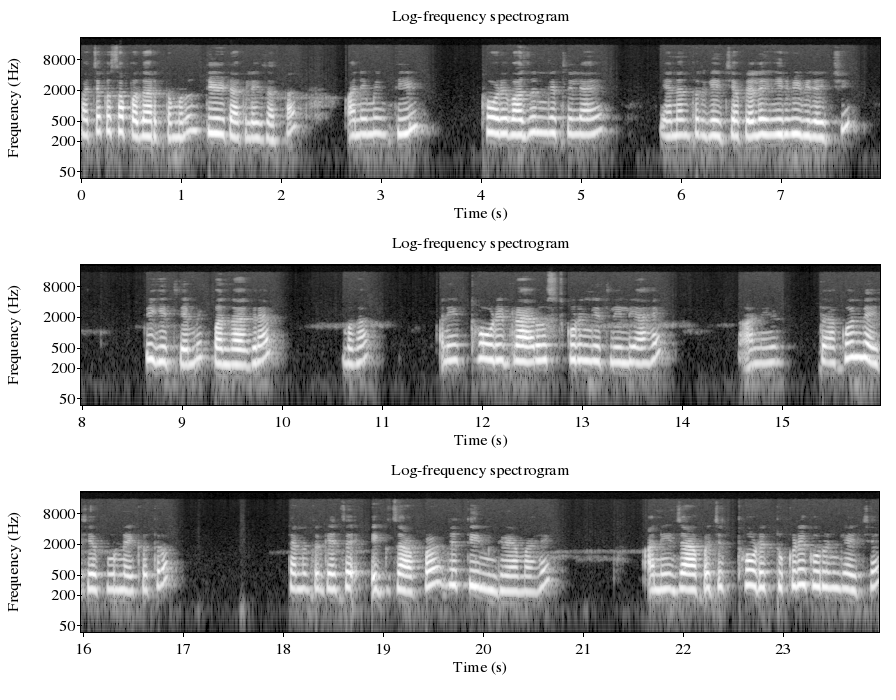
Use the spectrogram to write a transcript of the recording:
पाचक कसा पदार्थ म्हणून तीळ टाकले जातात. आणि मी तीळ थोडे भाजून घेतलेले आहे. यानंतर घ्यायची आपल्याला हिरवी विलायची. ती घेतली मी पंधरा ग्रॅम. बघा. आणि थोडी ड्राय रोस्ट करून घेतलेली आहे. आणि टाकून द्यायची आहे पूर्ण एकत्र. त्यानंतर घ्यायचं एक जायफळ जे तीन ग्रॅम आहे. आणि जायफळाचे थोडे तुकडे करून घ्यायचे.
